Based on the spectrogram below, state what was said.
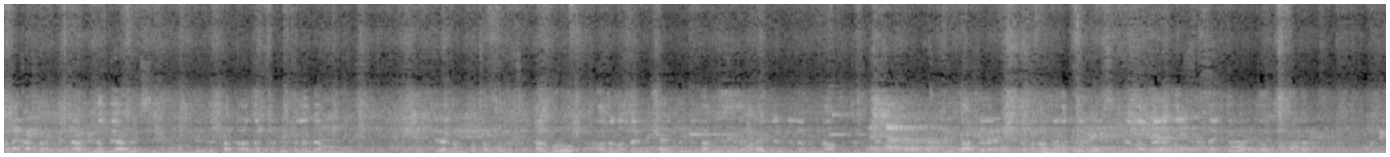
অনেক আসামিকে জামিনও দেওয়া হয়েছে ইতিমধ্যে, যে সকাল দশটা বিকেলে জামিন দিয়েছে। এরকম কথা বলেছে। তারপরও আদালতের বিষয়ে যদি জামিন দিতে পারে যদি জামিন নাও দিতে পারে। কিন্তু আসলে তখন আদালত থেকে গেছে আদালতের দায়িত্বপ্রাপ্ত মহোদয় অনেক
